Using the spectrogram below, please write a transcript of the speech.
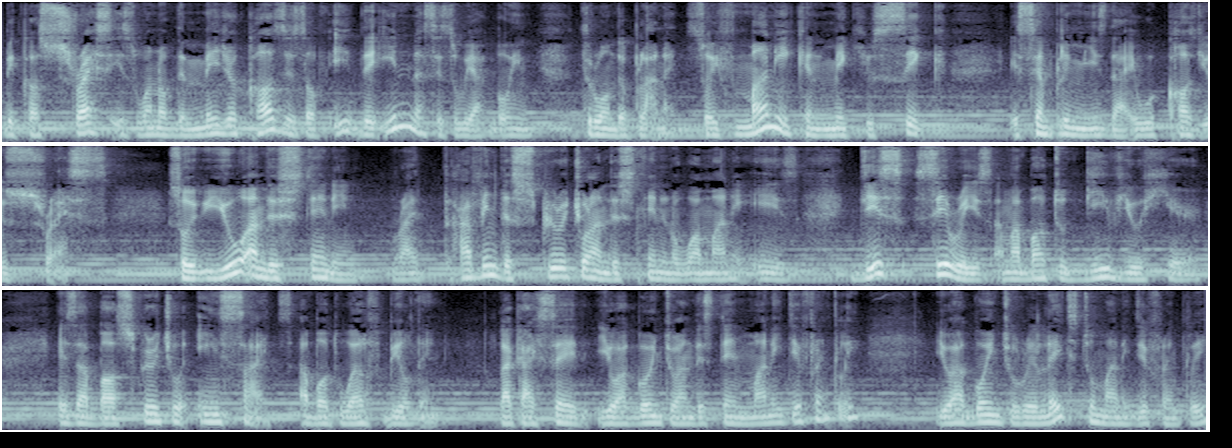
because stress is one of the major causes of the illnesses we are going through on the planet. So if money can make you sick, it simply means that it will cause you stress. So you understanding, right, having the spiritual understanding of what money is. This series I'm about to give you here is about spiritual insights about wealth building. Like I said, you are going to understand money differently. You are going to relate to money differently,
